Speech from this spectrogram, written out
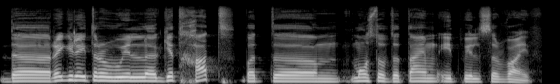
the regulator will uh, get hot but um, most of the time it will survive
